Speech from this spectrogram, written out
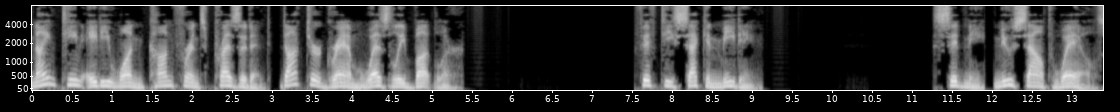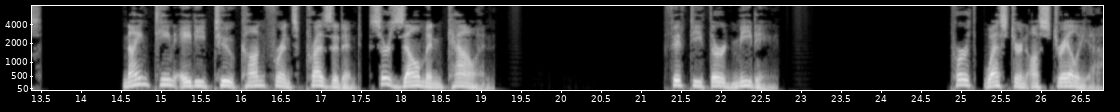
1981 Conference President, Dr. Graham Wesley Butler. 52nd meeting. Sydney, New South Wales. 1982 Conference President, Sir Zelman Cowen 53rd meeting. Perth, Western Australia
